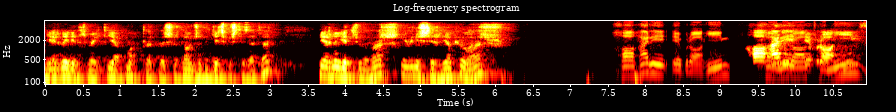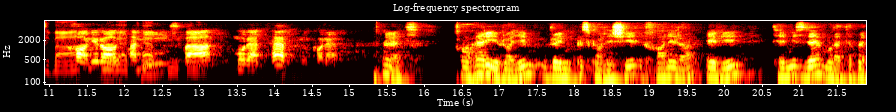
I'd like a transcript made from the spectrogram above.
yerine getirmekti, yapmaktı arkadaşlar. Daha önce de geçmişti zaten. Yerine getiriyorlar, evin işlerini yapıyorlar. خواهر ابراهیم خواهر خانه را ابراهیم تمیز و خانه را مرتب تمیز می‌کند. و مرتب می کند. Evet. Haher İbrahim, İbrahim'in kız kardeşi Hanera evi temiz ve murattabet,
